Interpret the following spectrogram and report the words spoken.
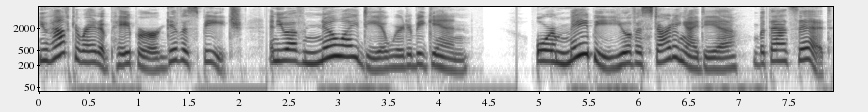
You have to write a paper or give a speech, and you have no idea where to begin. Or maybe you have a starting idea, but that's it.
